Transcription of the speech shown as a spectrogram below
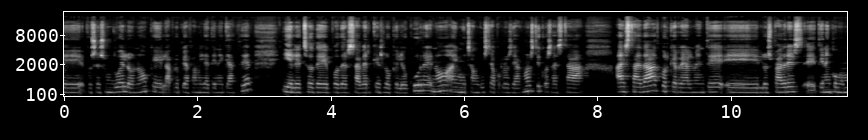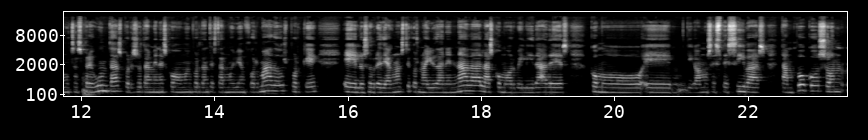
eh, pues es un duelo, ¿no? Que la propia familia tiene que hacer y el hecho de poder saber qué es lo que le ocurre, ¿no? Hay mucha angustia por los diagnósticos a esta a esta edad porque realmente eh, los padres eh, tienen como muchas preguntas, por eso también es como muy importante estar muy bien formados porque los sobrediagnósticos no ayudan en nada, las comorbilidades como digamos excesivas tampoco son,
